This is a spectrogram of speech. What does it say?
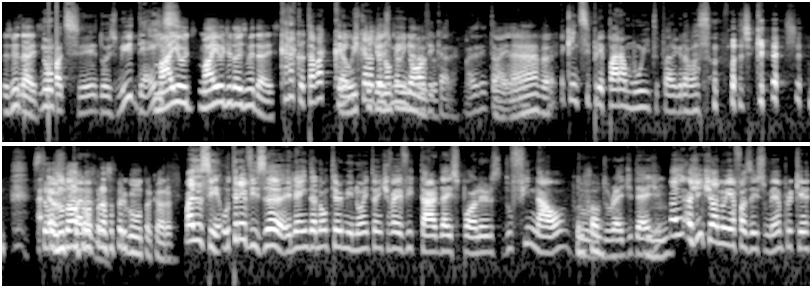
2010. Não, não pode ser. 2010? Maio, maio de 2010. Cara, que eu tava crente que era Wikipedia não tá me 2009, enganando. cara. Mas então é... É, velho. É que a gente se prepara muito para a gravação do podcast. Estamos Eu não tava pronto pra essa pergunta, cara. Mas assim, o Trevisan, ele ainda não terminou, então a gente vai evitar dar spoilers do final do, do Red Dead. Uhum. Mas a gente já não ia fazer isso mesmo, porque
